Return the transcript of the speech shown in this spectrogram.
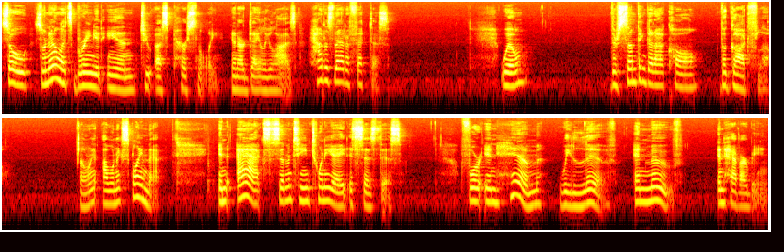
So, so now let's bring it in to us personally in our daily lives. How does that affect us? Well, there's something that I call the God flow. I want, to explain that. In Acts 17:28 it says this, "For in him we live and move and have our being."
